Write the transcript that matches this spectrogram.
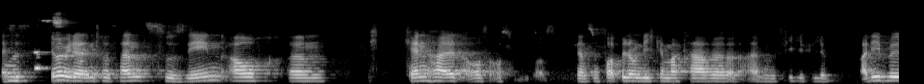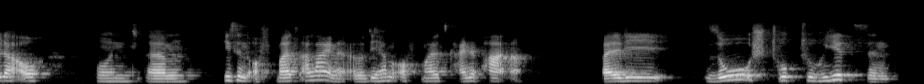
Es ist immer wieder interessant zu sehen, auch ähm, ich kenne halt aus, aus, aus den ganzen Fortbildungen, die ich gemacht habe, ähm, viele, viele Bodybuilder auch, und ähm, die sind oftmals alleine. Also die haben oftmals keine Partner. weil die so strukturiert sind,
